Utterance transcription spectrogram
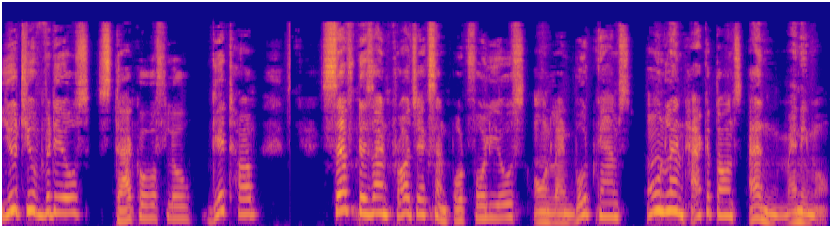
YouTube videos, Stack Overflow, GitHub, self-designed projects and portfolios, online bootcamps, online hackathons, and many more.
